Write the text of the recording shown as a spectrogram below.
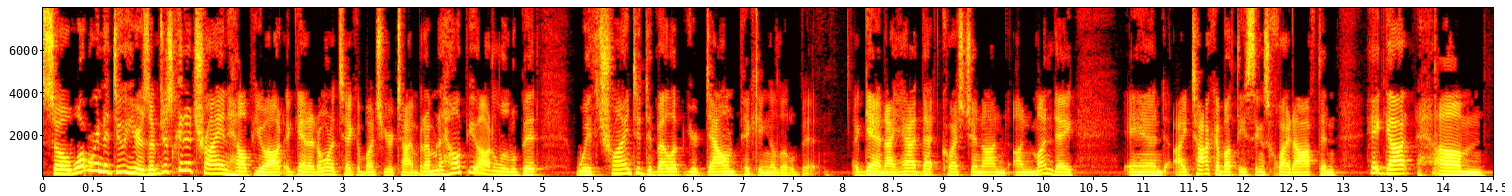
So, what we're going to do here is I'm just going to try and help you out. Again, I don't want to take a bunch of your time, but I'm going to help you out a little bit with trying to develop your down picking a little bit. Again, I had that question on, on Monday, and I talk about these things quite often. Hey, Got, um,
